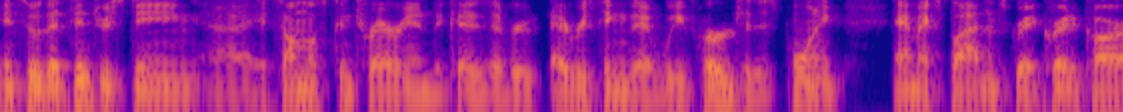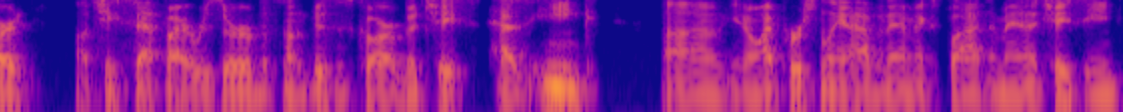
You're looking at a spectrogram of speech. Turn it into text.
and so that's interesting. Uh, it's almost contrarian because every everything that we've heard to this point, Amex Platinum's great credit card, uh, Chase Sapphire Reserve. That's not a business card, but Chase has Ink. Uh, you know, I personally I have an Amex Platinum and a Chase Ink,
